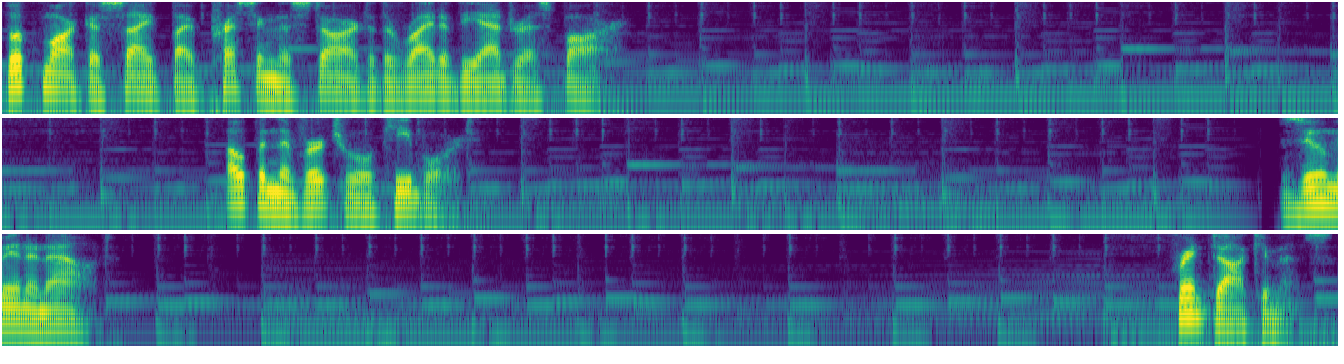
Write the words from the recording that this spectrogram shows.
Bookmark a site by pressing the star to the right of the address bar. Open the virtual keyboard. Zoom in and out. Print documents.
